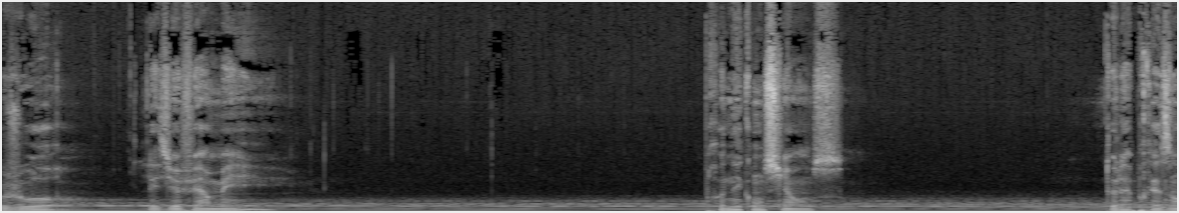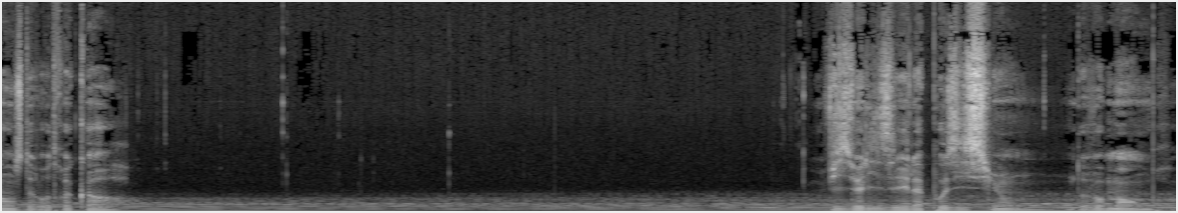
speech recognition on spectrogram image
Toujours les yeux fermés, prenez conscience de la présence de votre corps. Visualisez la position de vos membres,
